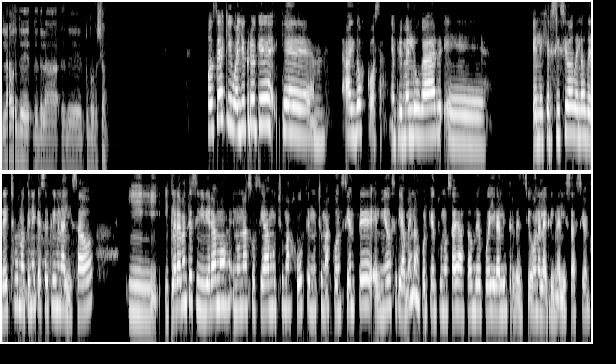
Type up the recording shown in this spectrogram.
lado desde, desde tu profesión? O sea que igual yo creo que, mm, hay dos cosas. En primer lugar, eh, el ejercicio de los derechos no tiene que ser criminalizado y, claramente si viviéramos en una sociedad mucho más justa y mucho más consciente, el miedo sería menos porque tú no sabes hasta dónde puede llegar la intervención o la criminalización.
